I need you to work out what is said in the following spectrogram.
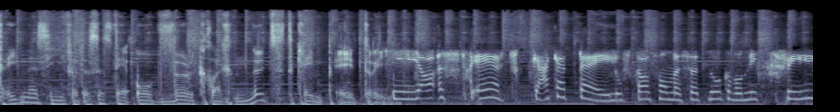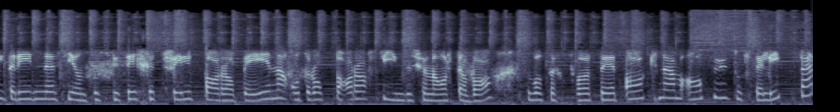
drinnen sein, für dass es dann auch wirklich nützt, Kim Petri? Ja, es ist eher das Gegenteil. Auf das, wo man schauen sollte, wo nicht zu viel drin sind. Und das sind sicher zu viel Parabenen oder auch Paraffin. Das ist eine Art Wachs, das sich zwar sehr angenehm anfühlt auf den Lippen,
